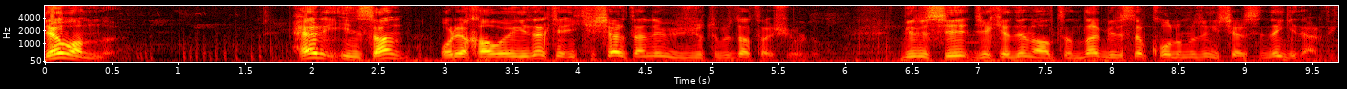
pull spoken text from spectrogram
Devamlı. Her insan oraya kavgaya giderken ikişer tane vücudumuzda taşıyorduk. Birisi ceketin altında, birisi de kolumuzun içerisinde giderdik.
